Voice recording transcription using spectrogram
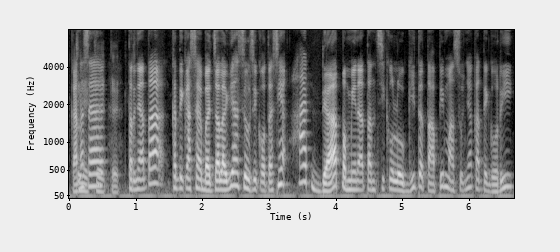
Karena saya ternyata ketika saya baca lagi hasil psikotesnya ada peminatan psikologi tetapi masuknya kategori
